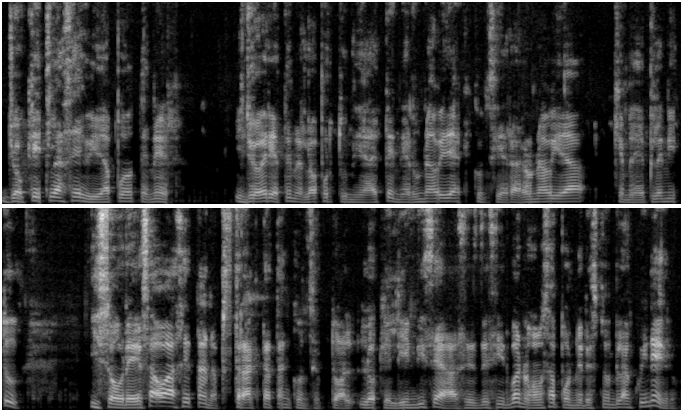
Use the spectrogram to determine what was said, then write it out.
yo qué clase de vida puedo tener, y yo debería tener la oportunidad de tener una vida que considerara una vida que me dé plenitud. Y sobre esa base tan abstracta, tan conceptual, lo que el índice hace es decir, bueno, vamos a poner esto en blanco y negro.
